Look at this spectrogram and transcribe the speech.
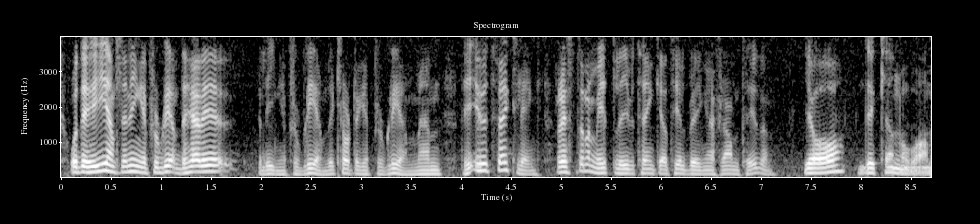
och det är egentligen inget problem. Det här är, eller inget problem, det är klart det är problem, men det är utveckling. Resten av mitt liv tänker jag tillbringa i framtiden. Ja, det kan nog vara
